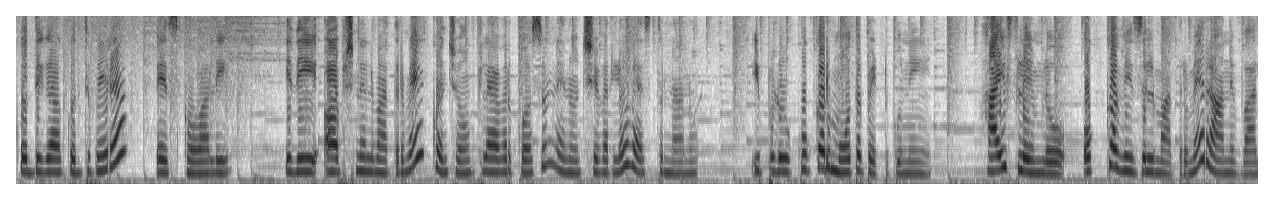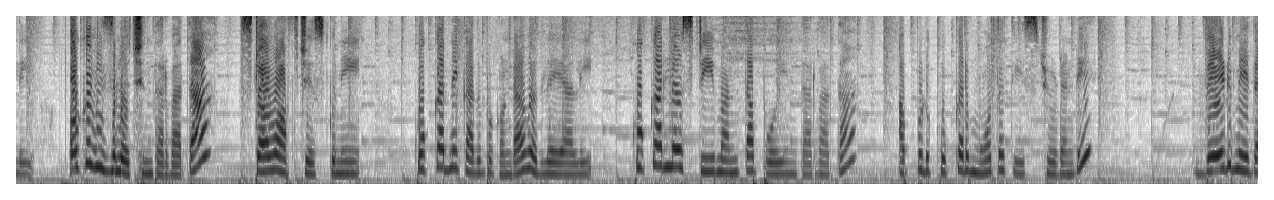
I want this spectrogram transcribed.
కొద్దిగా కొత్తిమీర వేసుకోవాలి. ఇది ఆప్షనల్ మాత్రమే. కొంచెం ఫ్లేవర్ కోసం నేను చివర్లో వేస్తున్నాను. ఇప్పుడు కుక్కర్ మూత పెట్టుకుని హై ఫ్లేమ్లో ఒక్క విజిల్ మాత్రమే రానివ్వాలి. ఒక విజిల్ వచ్చిన తర్వాత స్టవ్ ఆఫ్ చేసుకుని కుక్కర్ని కదపకుండా వదిలేయాలి. కుక్కర్లో స్టీమ్ అంతా పోయిన తర్వాత అప్పుడు కుక్కర్ మూత తీసి చూడండి. వేడి మీద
